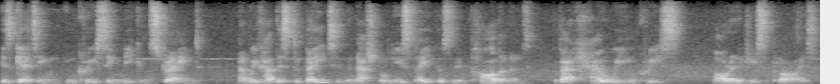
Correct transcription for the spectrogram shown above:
is getting increasingly constrained. And we've had this debate in the national newspapers and in Parliament about how we increase our energy supplies.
